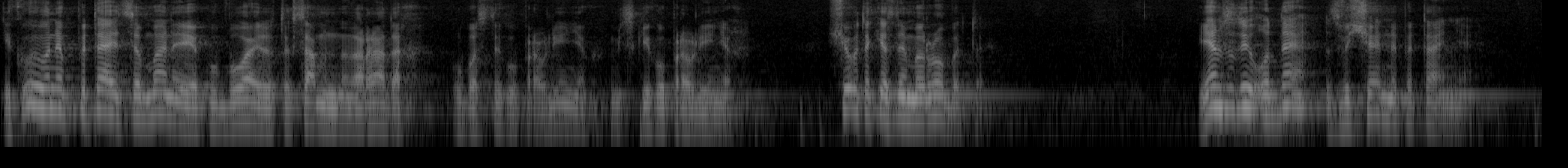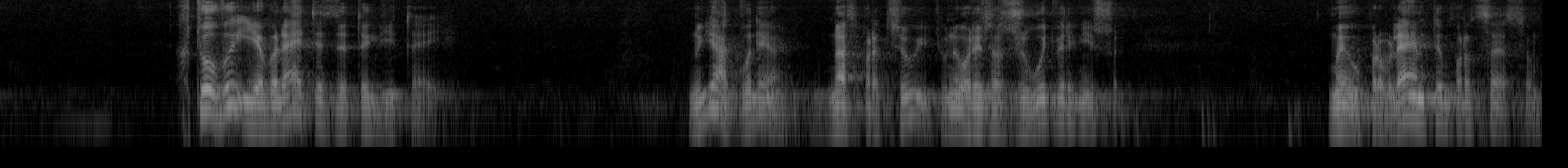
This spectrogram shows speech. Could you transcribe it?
І коли вони питаються в мене, як буває так само на нарадах в обласних управліннях, міських управліннях, що ви таке з ними робите? Я їм задаю одне звичайне питання. Хто ви являєтесь для тих дітей? Ну як, вони в нас працюють, вони говорять, живуть вірніше. Ми управляємо тим процесом.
